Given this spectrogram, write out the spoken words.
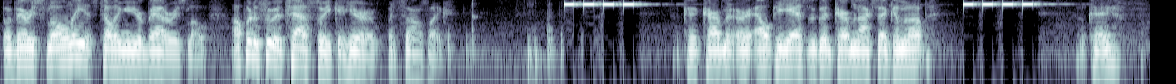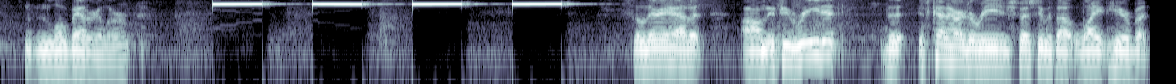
but very slowly, it's telling you your battery's low. I'll put it through a test so you can hear what it sounds like. Okay, carbon or LP gas is good, carbon dioxide coming up. Okay, low battery alarm. So there you have it. Um, if you read it, the, it's kind of hard to read, especially without light here, but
